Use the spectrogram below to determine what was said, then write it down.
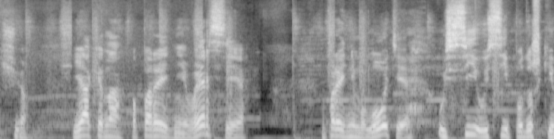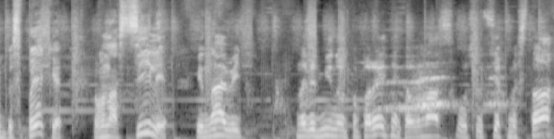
Що, як і на попередній версії, попередньому лоті, усі усі подушки безпеки в нас цілі, і навіть на відміну від попередника, у нас ось у цих містах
